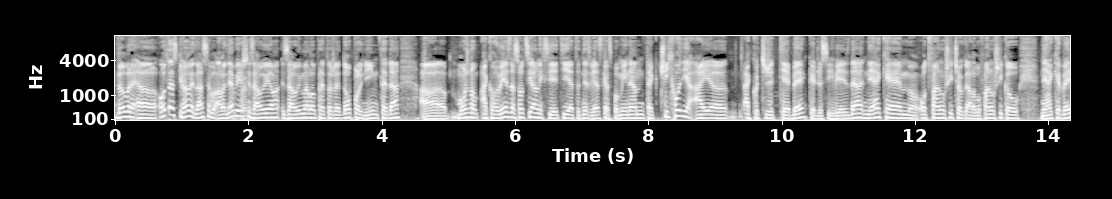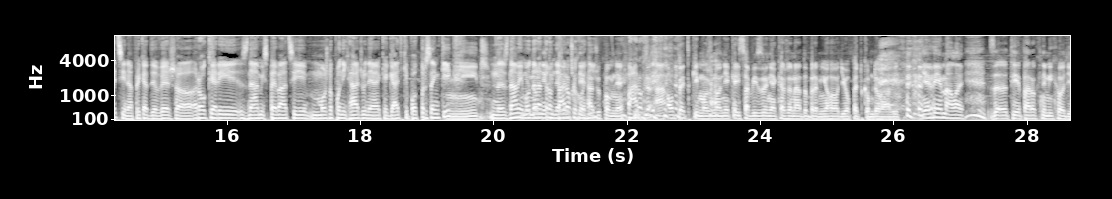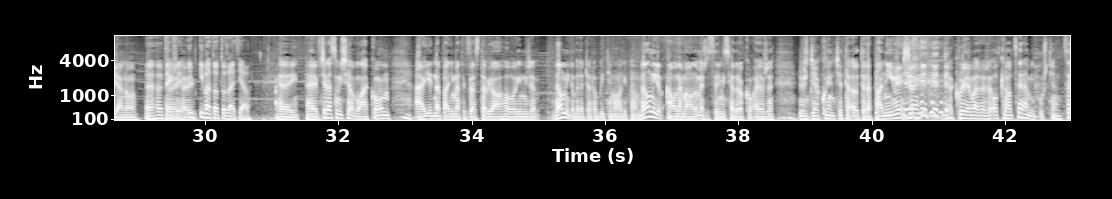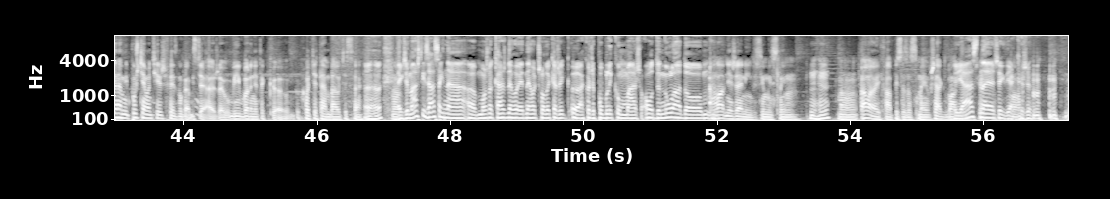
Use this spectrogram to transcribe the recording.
Dobre, uh, otázky máme za sebou, ale mňa by ešte zaujímalo, zaujímalo, pretože doplním teda, a možno ako hviezda sociálnych sietí, ja to dnes viackrát spomínam, tak či chodia aj uh, ako čiže tebe, keďže si hviezda, nejaké od fanúšičok alebo fanúšikov nejaké veci, napríklad vieš, uh, rockery, známi speváci, možno po nich hádžu nejaké gaťky podprsenky. Nič. Známy moderátorom, no, neviem, čo chodí. po mne. Pároch... A opätky možno, niekedy sa vyzuje nejaká žena, dobre mi ho hodí opätkom do hlavy. Neviem, ale z, tie parochne mi chodia, no. Aha, takže hej, hej. iba toto zatiaľ. Hej, hej, včera som išiel vlakom a jedna pani ma tak zastavila a hovorí mi, že veľmi dobre to robíte, mladý pán. Veľmi dobre. A ona nome, že 70 rokov a ja, že, že ďakujem te, teda pani, vieš, že ďakujem a že, že odkiaľ dcera mi púšťam. Dcera mi púšťam tiež Facebook, aby ste, a že výborne, tak uh, choďte tam, bavte sa. Aha. No. Takže máš ty zásah na uh, možno každého jedného človeka, že uh, akože publikum máš od nula do... A hlavne ženy, si myslím. Mhm. No, ale aj chlapi sa zasmejú, však. Bla, Jasné, že no. Akože...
